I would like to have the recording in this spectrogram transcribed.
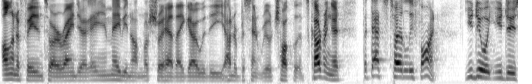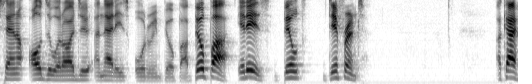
I'm going to feed them to a reindeer. I go, yeah, maybe not. I'm not sure how they go with the 100% real chocolate that's covering it, but that's totally fine. You do what you do, Santa. I'll do what I do, and that is ordering Built Bar. Built Bar, it is built different. Okay,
